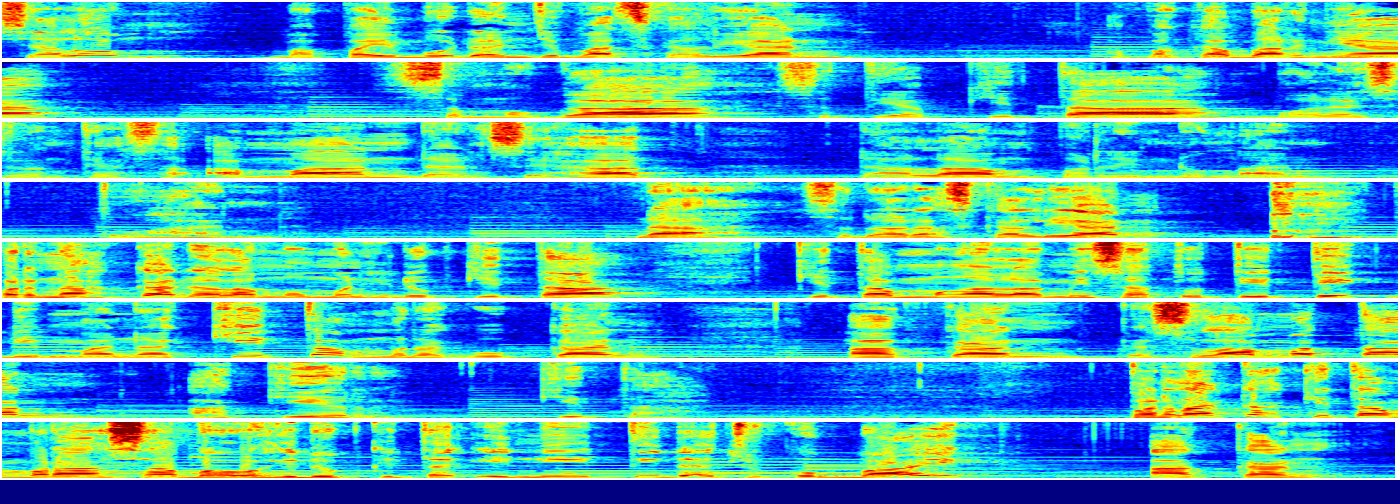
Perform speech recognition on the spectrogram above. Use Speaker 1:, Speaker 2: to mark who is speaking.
Speaker 1: Shalom Bapak Ibu dan jemaat sekalian. Apa kabarnya? Semoga setiap kita boleh senantiasa aman dan sehat dalam perlindungan Tuhan. Nah saudara sekalian Pernahkah dalam momen hidup kita Kita mengalami satu titik di mana kita meragukan akan keselamatan akhir kita? Pernahkah kita merasa bahwa hidup kita ini tidak cukup baik akan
